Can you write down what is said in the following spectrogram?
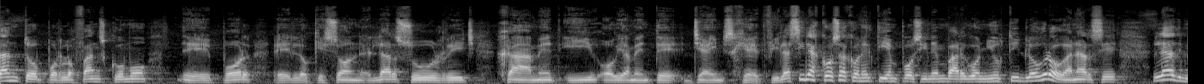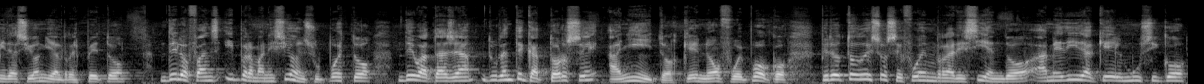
tanto por los fans como eh, por eh, lo que son Lars Ulrich, Hammett y obviamente James Hetfield. Así las cosas con el tiempo, sin embargo, Newsted logró ganarse la admiración y el respeto de los fans y permaneció en su puesto de batalla durante 14 añitos, que no fue poco, pero todo eso se fue enrareciendo a medida que el músico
